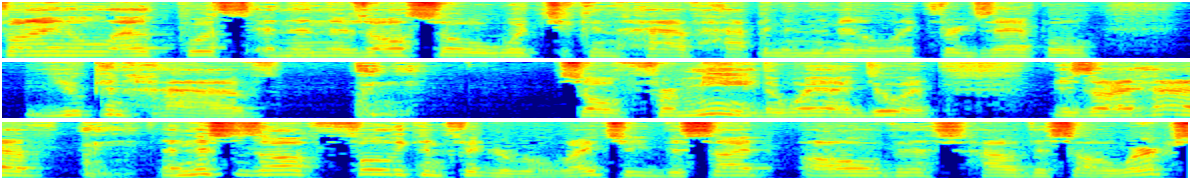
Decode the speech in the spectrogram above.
final outputs and then there's also what you can have happen in the middle. Like for example you can have so for me the way I do it is I have and this is all fully configurable right? So you decide all this how this all works.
